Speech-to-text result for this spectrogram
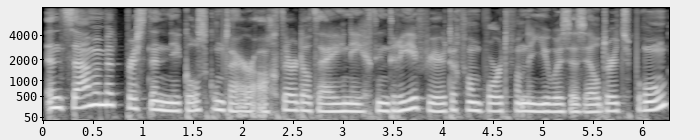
En samen met Preston Nichols komt hij erachter dat hij in 1943 van boord van de USS Eldridge sprong,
